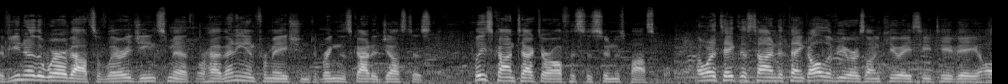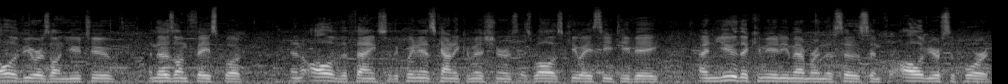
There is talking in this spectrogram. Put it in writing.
If you know the whereabouts of Larry Gene Smith or have any information to bring this guy to justice, please contact our office as soon as possible. I want to take this time to thank all the viewers on QAC TV, all the viewers on YouTube, and those on Facebook, and all of the thanks to the Queen Anne's County Commissioners as well as QAC TV, and you, the community member and the citizen, for all of your support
